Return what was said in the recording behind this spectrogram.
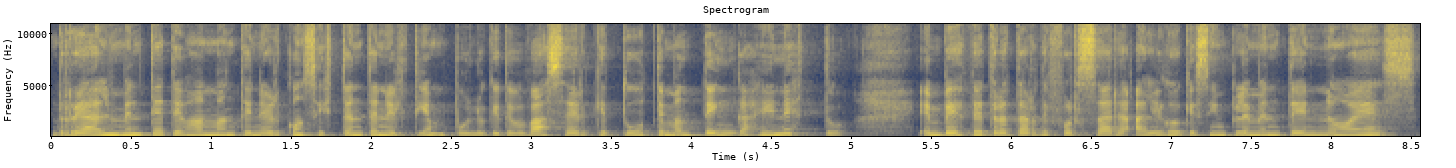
realmente te va a mantener consistente en el tiempo, lo que te va a hacer que tú te mantengas en esto, en vez de tratar de forzar algo que simplemente no es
